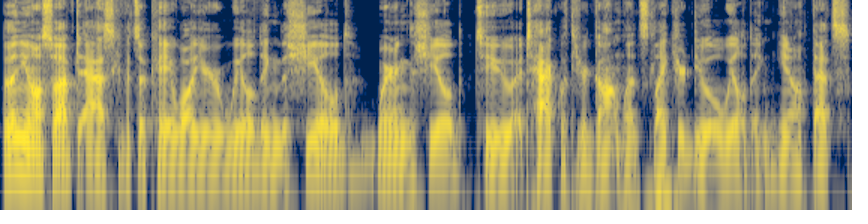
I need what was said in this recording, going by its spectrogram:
But then you also have to ask if it's okay while you're wielding the shield, wearing the shield, to attack with your gauntlets like you're dual wielding. You know, if that's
